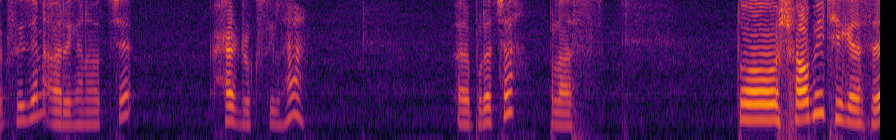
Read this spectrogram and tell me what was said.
অক্সিজেন আর এখানে হচ্ছে হাইড্রোক্সিল হ্যাঁ? আর পরে হচ্ছে প্লাস তো সবই ঠিক আছে।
